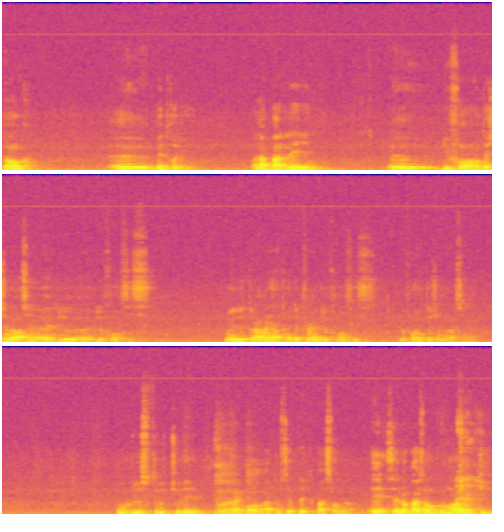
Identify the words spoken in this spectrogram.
Donc, euh, pétrolier. On a parlé euh, du fonds intergénérationnel avec le, avec fonds 6. Mais le travail est en train d'être fait avec le fonds 6, le fonds intergénérationnel, pour le structurer, pour répondre à toutes ces préoccupations-là. Et c'est l'occasion pour moi de dire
